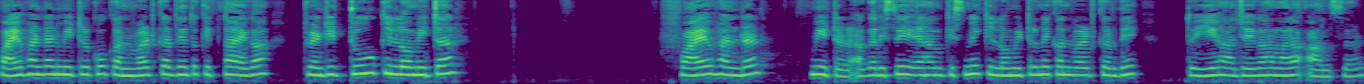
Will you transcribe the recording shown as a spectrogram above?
five hundred metre को कन्वर्ट कर दें तो कितना आएगा? Twenty two kilometre five hundred metre अगर इसे हम किसमें किलोमीटर में कन्वर्ट कर दें तो ये आ जाएगा हमारा आंसर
